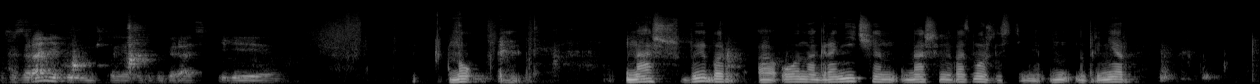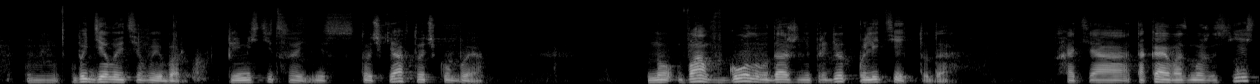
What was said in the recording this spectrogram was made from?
уже заранее ты думаешь, что я буду выбирать, или Ну, наш выбор, а, он ограничен нашими возможностями. Например, вы делаете выбор переместиться из точки А в точку Б. Но вам в голову даже не придет полететь туда. Хотя такая возможность есть,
